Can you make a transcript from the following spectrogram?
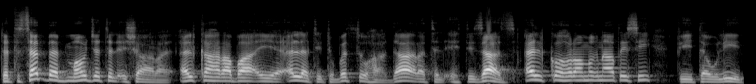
تتسبب موجة الإشارة الكهربائية التي تبثها دائرة الاهتزاز الكهرومغناطيسي في توليد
